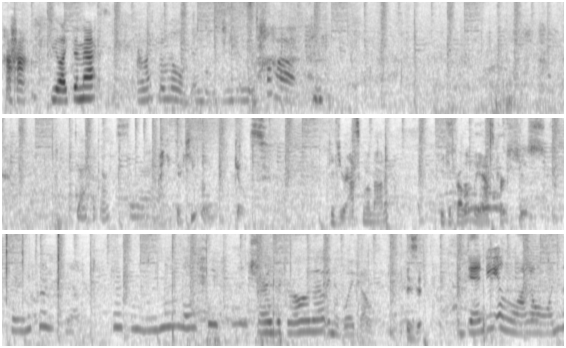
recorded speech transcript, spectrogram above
Haha. Do you like them, Max? I like the little dangly things. Stop. like the goats? I think they're cute little goats. Did you ask him about it? You could probably ask her. There is a girl goat and a boy goat. Is it? Dandy and lion.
